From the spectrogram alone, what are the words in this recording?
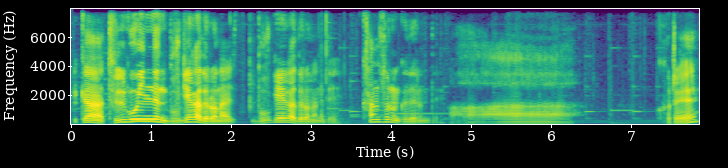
그러니까 들고 있는 무게가 늘어날 무게가 늘어난대 칸수는 그대로인데 아 그래?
